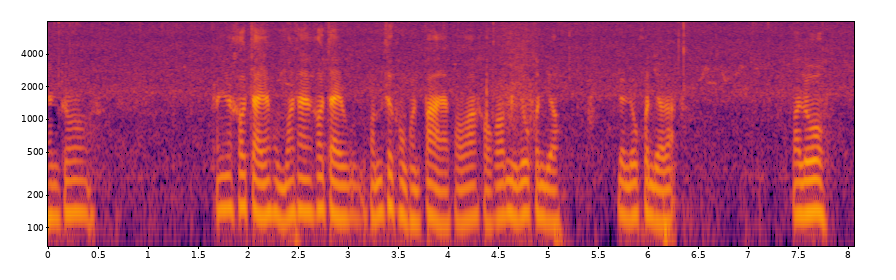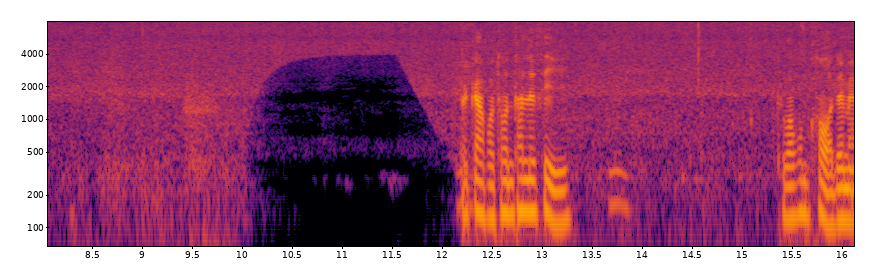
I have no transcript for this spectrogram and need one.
ท่านก็ท่านก็เข้าใจนะผมว่าท่านเข้าใจความรู้สึกของคนป่าแล้วเพราะว่าเขาก็มีลูกคนเดียวเหลือลูกคนเดียวล้วบาลูไปกราบขอโทษท่านฤาษีถือว่าผมขอได้ไหม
